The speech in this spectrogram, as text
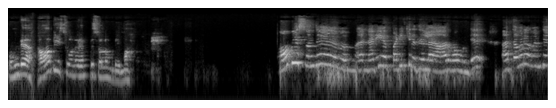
உங்க ஹாபிஸ் ஒண்ணு ரெண்டு சொல்ல முடியுமா? ஹாபிஸ் வந்து நிறைய படிக்கிறதுல ஆர்வம் உண்டு. அது தவிர வந்து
